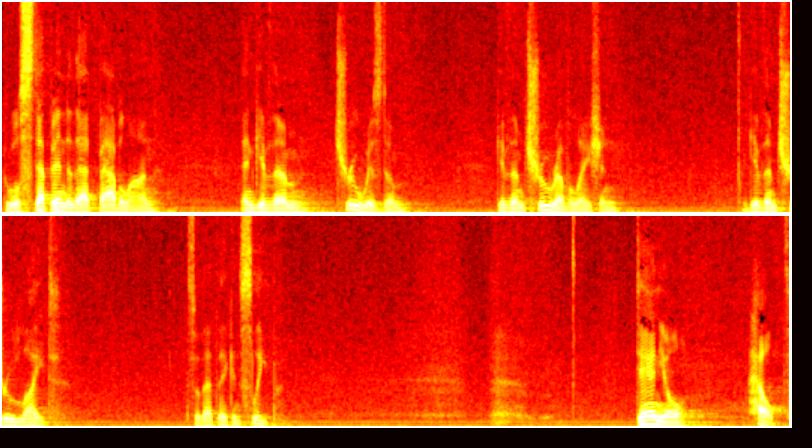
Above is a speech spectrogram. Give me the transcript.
who will step into that Babylon and give them true wisdom, give them true revelation Give them true light so that they can sleep. Daniel helped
